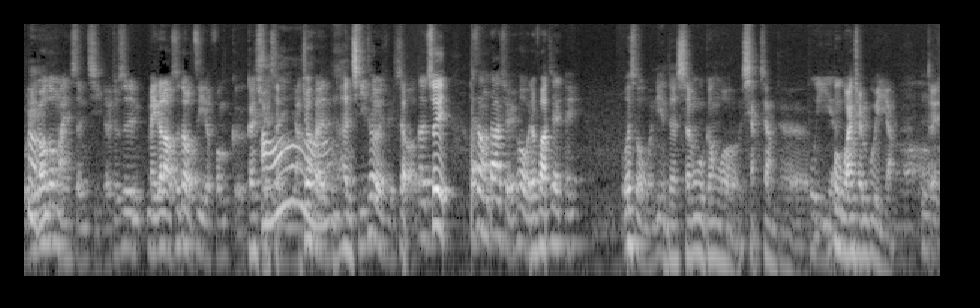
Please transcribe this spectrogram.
我们高中蛮神奇的，就是每个老师都有自己的风格，跟学生一样，哦就很很奇特的学校。但所以上了大学以后，我就发现，哎，为什么我念的生物跟我想象的不一样不完全不一样？哦对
